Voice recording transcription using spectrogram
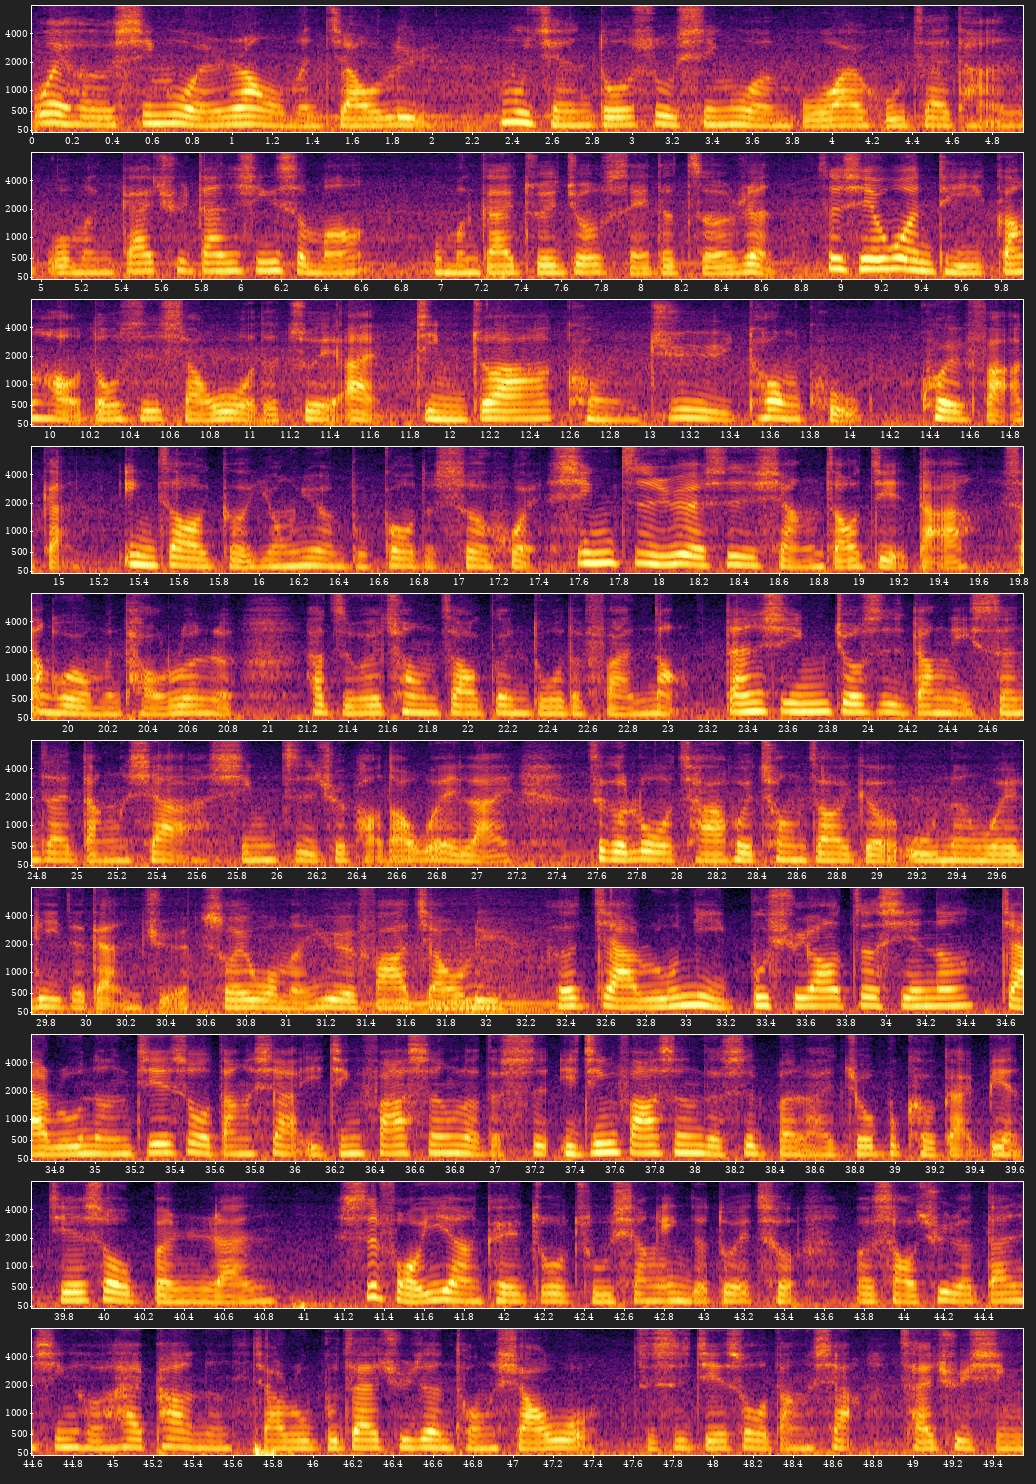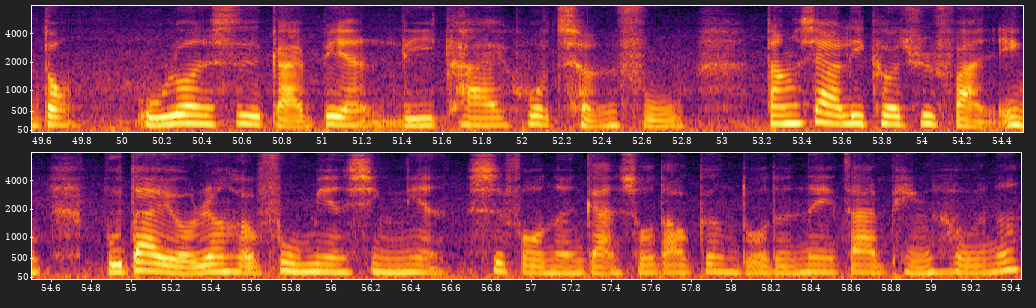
为何新闻让我们焦虑？目前多数新闻不外乎在谈我们该去担心什么，我们该追究谁的责任。这些问题刚好都是小我的最爱，紧抓恐惧、痛苦、匮乏感。营造一个永远不够的社会，心智越是想找解答。上回我们讨论了，它只会创造更多的烦恼。担心就是当你身在当下，心智却跑到未来，这个落差会创造一个无能为力的感觉，所以我们越发焦虑。可假如你不需要这些呢？假如能接受当下已经发生了的事，已经发生的事本来就不可改变，接受本然。是否依然可以做出相应的对策，而少去了担心和害怕呢？假如不再去认同小我，只是接受当下，采取行动，无论是改变、离开或臣服，当下立刻去反应，不带有任何负面信念，是否能感受到更多的内在平和呢？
